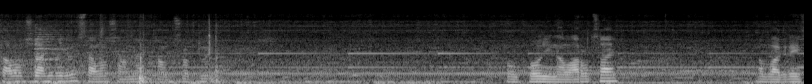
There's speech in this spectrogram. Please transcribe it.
Салон шаҳр мегирем салон шаҳр як тамошо кунем. Хоб ҳоли наворотсай авагреф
